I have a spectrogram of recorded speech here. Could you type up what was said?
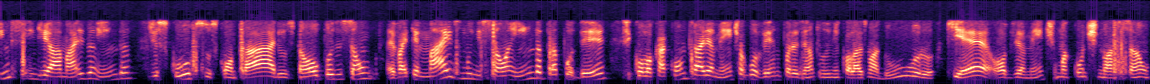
incendiar mais ainda discursos contrários. Então, a oposição é, vai ter mais munição ainda para poder se colocar contrariamente ao governo, por exemplo, do Nicolás Maduro, que é, obviamente, uma continuação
